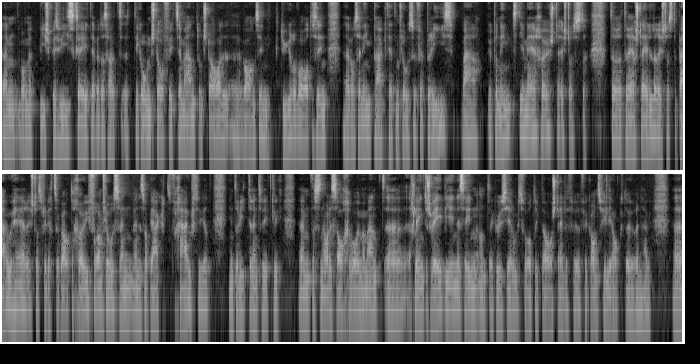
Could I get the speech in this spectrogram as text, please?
ähm, wo man beispielsweise sieht, eben, dass halt äh, die Grundstoffe Zement und Stahl äh, wahnsinnig teurer geworden sind, äh, was einen Impact hat am Schluss auf den Preis. Wer übernimmt die Mehrkosten? Ist das der, der, der Ersteller? Ist das der Bauherr? Ist das vielleicht sogar der Käufer am Schluss, wenn, wenn ein Objekt verkauft wird in der Weiterentwicklung? Ähm, das sind alles Sachen, die im Moment äh, ein bisschen in der Schwebe sind und eine gewisse Herausforderung darstellen für, für ganz viele Akteure, auch, äh,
